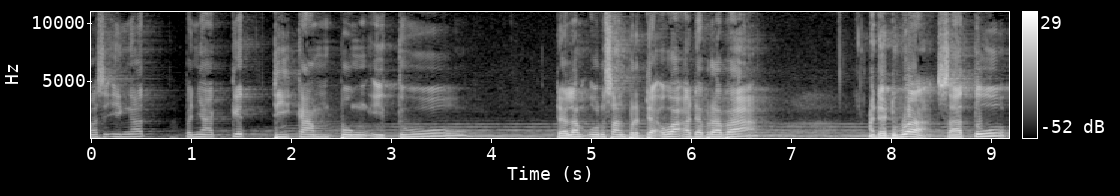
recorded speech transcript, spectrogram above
Masih ingat penyakit di kampung itu dalam urusan berdakwah ada berapa? Ada dua. Satu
